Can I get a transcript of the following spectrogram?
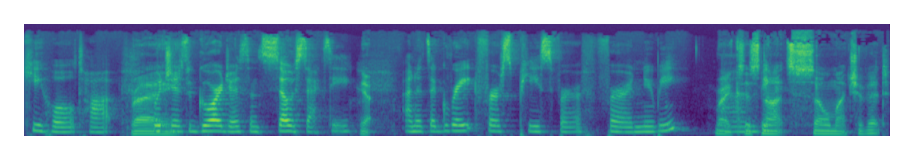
keyhole top Right. which is gorgeous and so sexy. Yeah. And it's a great first piece for for a newbie. Right, because um, it's not so much of it.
